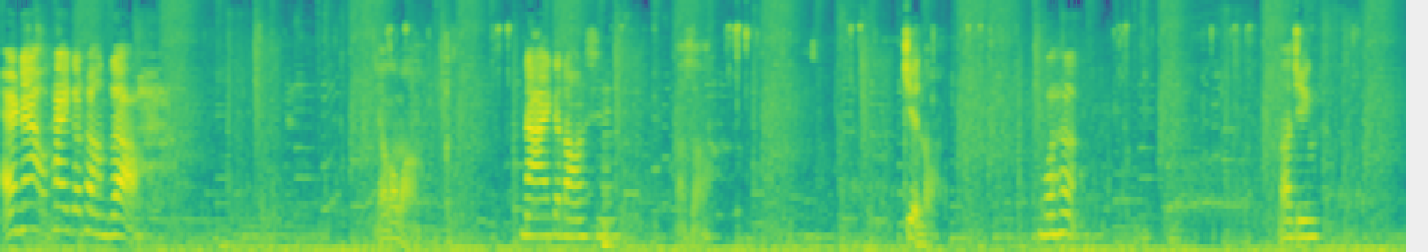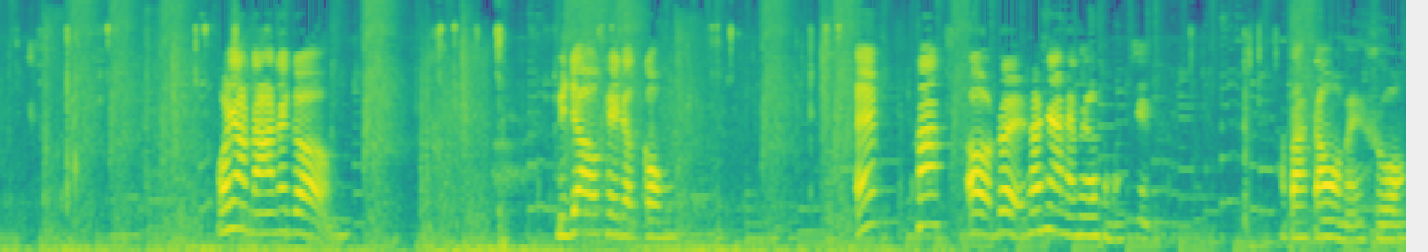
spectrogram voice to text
哎，那我开一个创造，你要干嘛？拿一个东西，拿啥？剑哦，不是，拿金。我想拿那个比较 OK 的弓。哎，他哦，对他现在还没有什么剑，好吧，当我没说。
